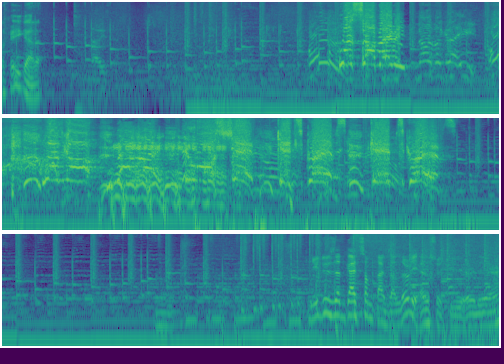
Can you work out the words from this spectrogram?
Okay, you got it. Oh! What's up, baby? No, look at that eat. Oh! Let's go! oh shit! Get scripts! Get scripts! Can you do that guys? sometimes? I literally answered to you earlier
